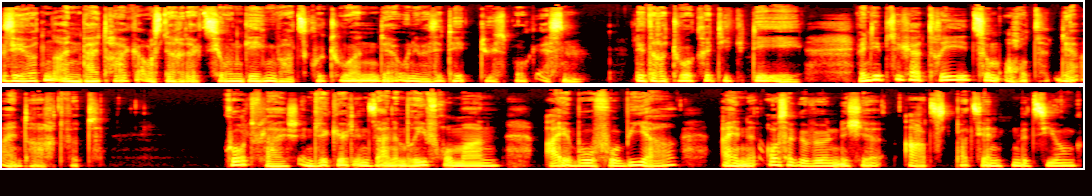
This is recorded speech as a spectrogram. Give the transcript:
Sie hörten einen Beitrag aus der Redaktion Gegenwartskulturen der Universität Duisburg-Essen. Literaturkritik.de, wenn die Psychiatrie zum Ort der Eintracht wird. Kurt Fleisch entwickelt in seinem Briefroman Aibophobia eine außergewöhnliche Arzt-Patienten-Beziehung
